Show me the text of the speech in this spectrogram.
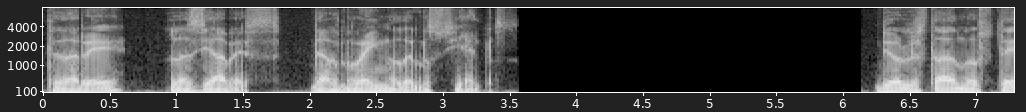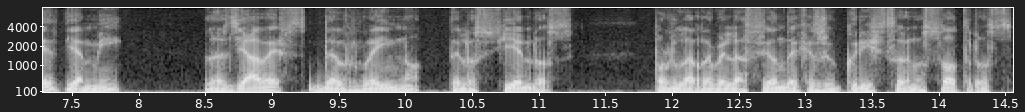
te daré las llaves del reino de los cielos. Dios le está dando a usted y a mí las llaves del reino de los cielos por la revelación de Jesucristo en nosotros.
